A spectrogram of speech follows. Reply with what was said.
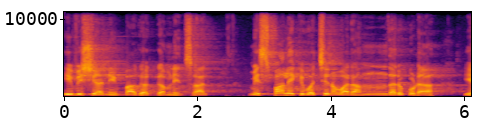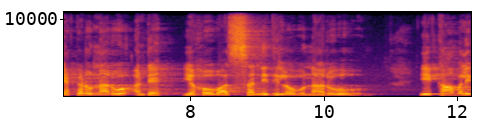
ఈ విషయాన్ని బాగా గమనించాలి. మిస్పాలేకి వచ్చిన వారందరూ కూడా ఎక్కడున్నారు అంటే యహోవా సన్నిధిలో ఉన్నారు. ఈ కావలి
